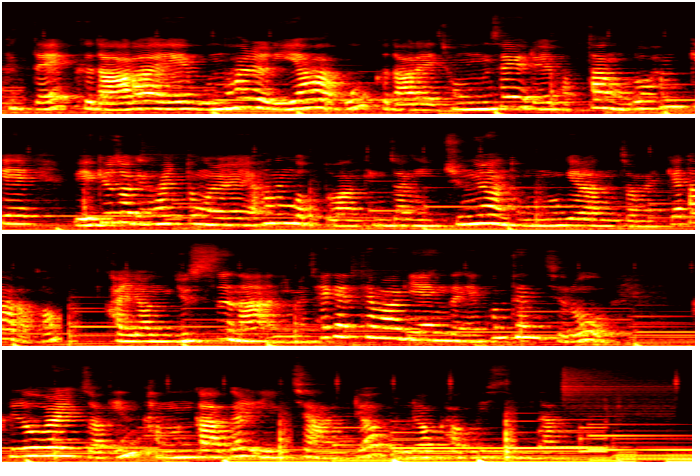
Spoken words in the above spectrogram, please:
그때 그 나라의 문화를 이해하고 그 나라의 정세를 바탕으로 함께 외교적인 활동을 하는 것 또한 굉장히 중요한 덕목이라는 점을 깨달아서 관련 뉴스나 아니면 세계 테마 기행 등의 콘텐츠로 글로벌적인 감각을 잃지 않으려 노력하고 있습니다.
